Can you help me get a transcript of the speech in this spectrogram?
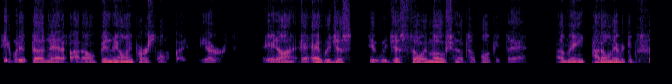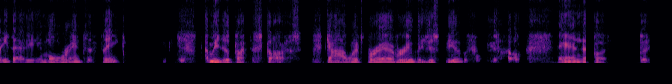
He would have done that if I'd all been the only person on the face of the earth. You know, it, was just it was just so emotional to look at that. I mean, I don't ever get to see that anymore and to think. Just I mean, it looked like the stars. The sky was forever. It was just beautiful, you know. And uh, but but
